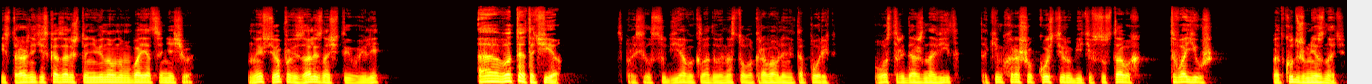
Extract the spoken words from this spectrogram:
И стражники сказали, что невиновному бояться нечего. Ну и все, повязали, значит, и увели. — А вот это чье? — спросил судья, выкладывая на стол окровавленный топорик. Острый даже на вид. Таким хорошо кости рубить и в суставах. Твою ж! Откуда же мне знать?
